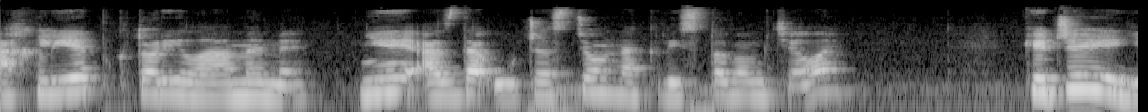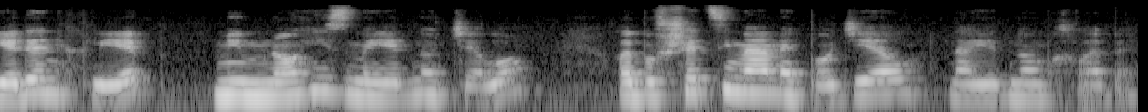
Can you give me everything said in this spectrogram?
A chlieb, ktorý lámeme, nie je azda účasťou na Kristovom tele? Keďže je jeden chlieb, my mnohí sme jedno telo, lebo všetci máme podiel na jednom chlebe.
